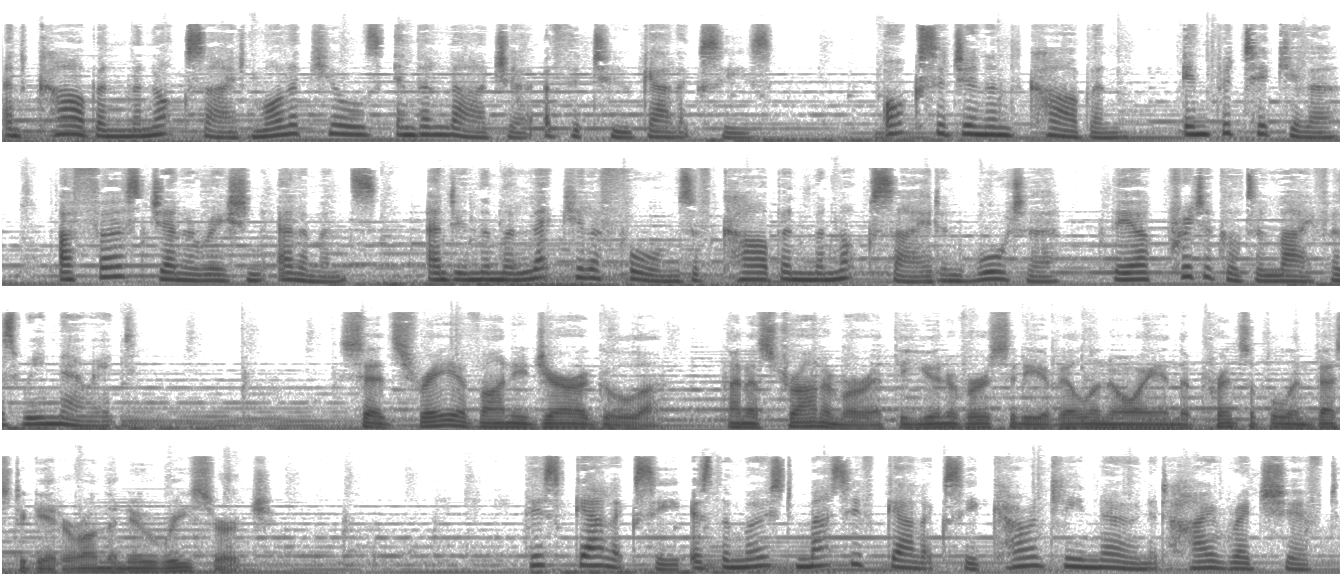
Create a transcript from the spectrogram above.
and carbon monoxide molecules in the larger of the two galaxies. Oxygen and carbon, in particular, are first generation elements, and in the molecular forms of carbon monoxide and water, they are critical to life as we know it. Said Sreevani Jarugula, an astronomer at the University of Illinois and the principal investigator on the new research. This galaxy is the most massive galaxy currently known at high redshift,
